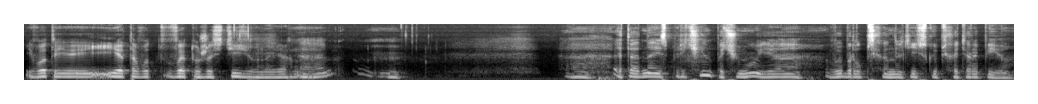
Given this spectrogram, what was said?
И вот и, и это вот в эту же стезю, наверное. Э, э, это одна из причин, почему я выбрал психоаналитическую психотерапию.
